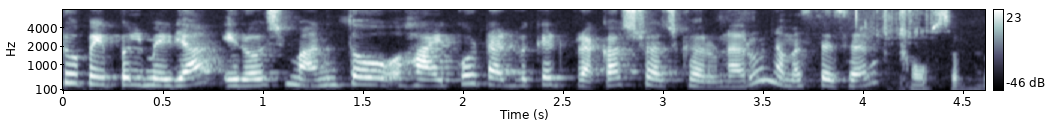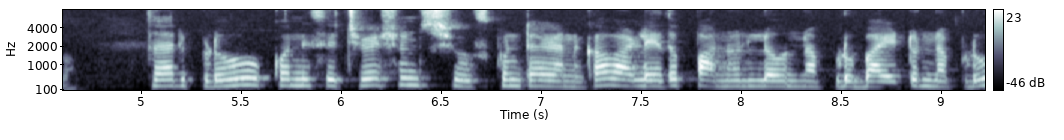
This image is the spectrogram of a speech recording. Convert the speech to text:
టు పీపుల్ మీడియా. ఈరోజు మనతో హైకోర్టు అడ్వకేట్ ప్రకాష్ రాజ్ గారు ఉన్నారు. నమస్తే సార్. మేడం. సార్ ఇప్పుడు కొన్ని సిచ్యువేషన్స్ చూసుకుంటే కనుక వాళ్ళు ఏదో పనుల్లో ఉన్నప్పుడు బయట ఉన్నప్పుడు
